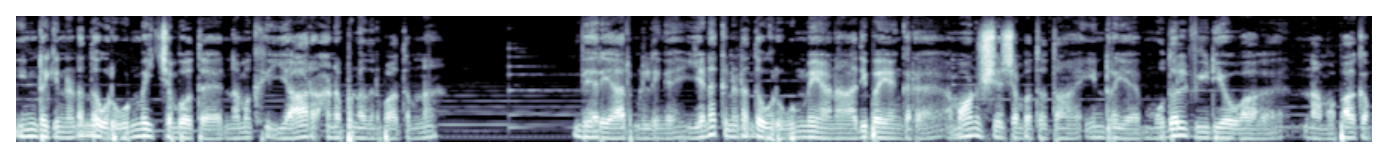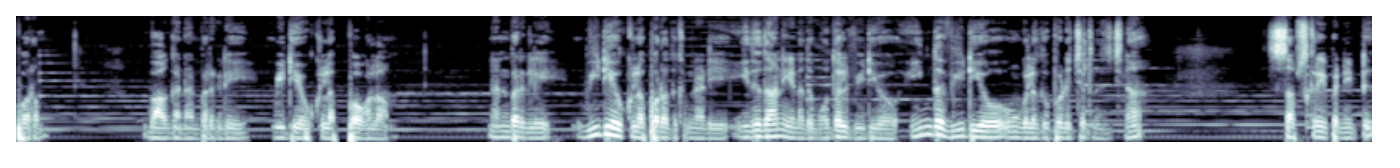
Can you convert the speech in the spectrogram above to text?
இன்றைக்கு நடந்த ஒரு உண்மை சம்பவத்தை நமக்கு யார் அனுப்புனதுன்னு பார்த்தோம்னா வேறு யாரும் இல்லைங்க. எனக்கு நடந்த ஒரு உண்மையான அதிபயங்கர அமானுஷ்ய சம்பவத்தை தான் இன்றைய முதல் வீடியோவாக நாம் பார்க்க போகிறோம் வாங்க நண்பர்களே வீடியோக்குள்ளே போகலாம். நண்பர்களே வீடியோக்குள்ளே போகிறதுக்கு முன்னாடி இதுதான் எனது முதல் வீடியோ. இந்த வீடியோ உங்களுக்கு பிடிச்சிருந்துச்சுன்னா சப்ஸ்கிரைப் பண்ணிவிட்டு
